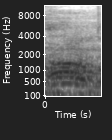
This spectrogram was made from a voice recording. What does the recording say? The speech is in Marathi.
हा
